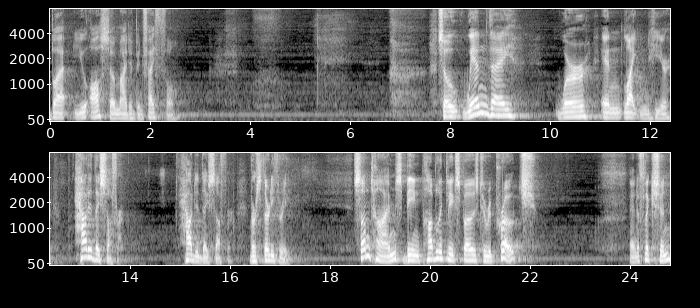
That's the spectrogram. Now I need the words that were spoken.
but you also might have been faithful. So when they were enlightened here, how did they suffer? How did they suffer? Verse 33 Sometimes being publicly exposed to reproach and affliction,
